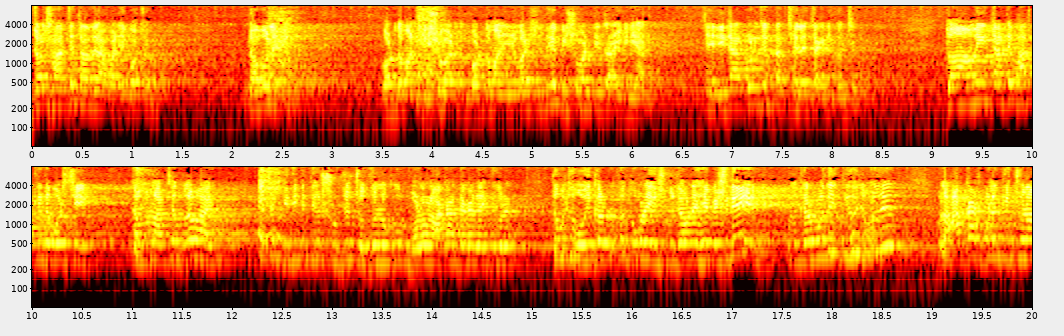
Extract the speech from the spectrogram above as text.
জলসা আছে তাদের আবার এবছর double M Bardhaman Visva Bharati Bardhaman university থেকে বিশ্বভারতী লাইব্রেরিয়ান সে রিটায়ার করেছেন তার ছেলে চাকরি করছে তো আমি তাতে ভাত খেতে বসছি তখন আচ্ছা দুলা ভাই আচ্ছা পৃথিবী থেকে সূর্য চোদ্দ লক্ষ বড় আকাশ দেখা যায় কি করে তো বলছি ওই কারণে তো তোমরা স্কুল যাও না হে বেশি দিন কারণ বলতে কি হয়েছে বলতে বলে আকাশ বলে কিছু না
